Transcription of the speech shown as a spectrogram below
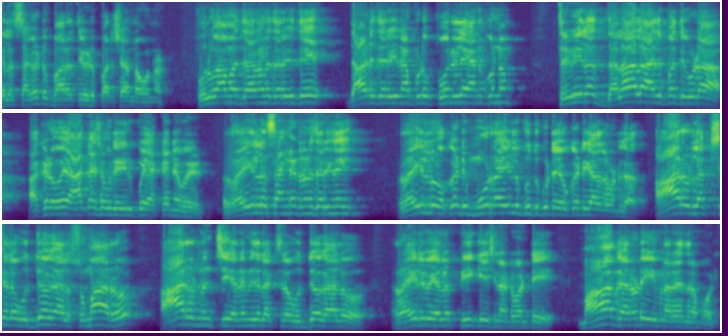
ఇలా సగటు భారతీయుడు పరిశాన్లో ఉన్నాడు. పుల్వామా దాడులు జరిగితే దాడి జరిగినప్పుడు పోనీలే అనుకున్నాం. త్రివీల దళాల అధిపతి కూడా అక్కడ పోయి ఆకాశంలో ఎగిరిపోయి అక్కడనే పోయాడు. రైళ్ళ సంఘటన జరిగినాయి. రైళ్ళు ఒకటి మూడు రైళ్ళు గుద్దుకుంటాయి ఒకటి కాదు రెండు కాదు. ఆరు లక్షల ఉద్యోగాలు సుమారు ఆరు నుంచి ఎనిమిది లక్షల ఉద్యోగాలు రైల్వేలో పీకేసినటువంటి మహాగణుడు ఈ నరేంద్ర మోడీ.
